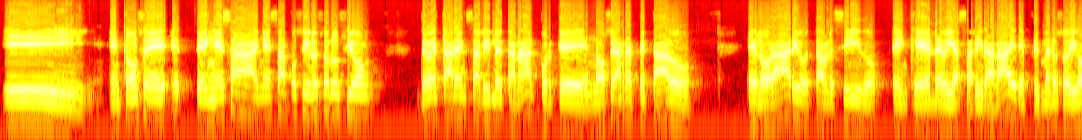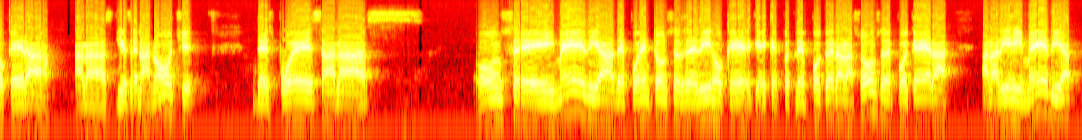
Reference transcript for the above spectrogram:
Y entonces, eh, en esa, en esa posible solución, debe estar en salir del canal porque no se ha respetado el horario establecido en que él debía salir al aire. Primero se dijo que era a las 10 de la noche, después a las once y media, después entonces se dijo que, después que era a las once, después que era a las diez y media,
